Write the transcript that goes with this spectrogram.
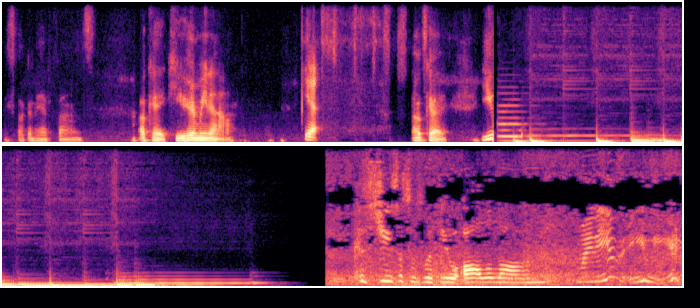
These fucking headphones. Okay, can you hear me now? Yes. Okay, you. Because Jesus was with you all along. My name's Amy.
